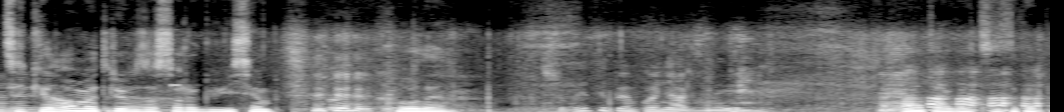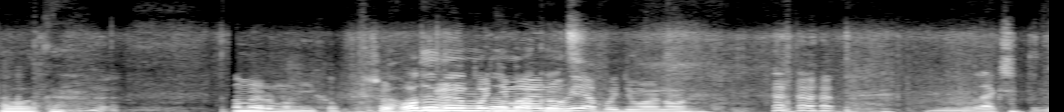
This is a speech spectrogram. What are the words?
20 кілометрів за 48 хвилин. Щоб ти пив коняк з неї. Ну так, от, це така погодка. На їхав. Що, годили Мене йому піднімає ноги, я піднімаю ноги. Мені легше тобі.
